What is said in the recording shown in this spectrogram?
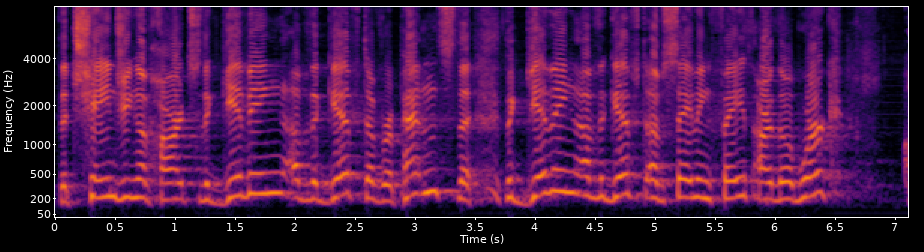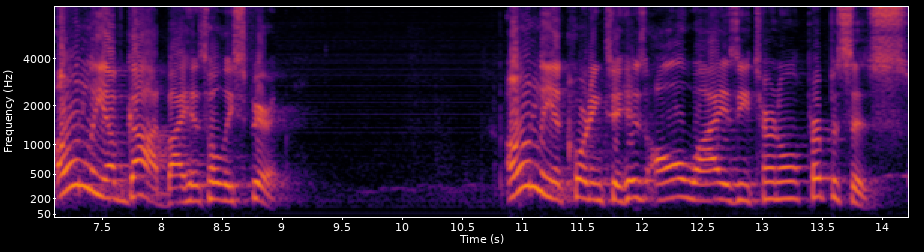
the changing of hearts, the giving of the gift of repentance, the, the giving of the gift of saving faith are the work only of God by His Holy Spirit. Only according to His all wise eternal purposes.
